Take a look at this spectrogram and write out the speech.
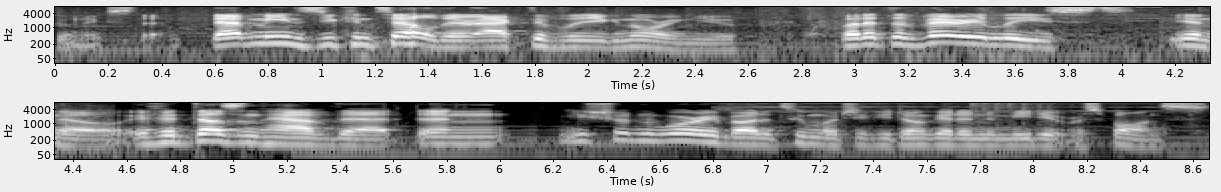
to an extent. That means you can tell they're actively ignoring you. But at the very least, you know, if it doesn't have that, then you shouldn't worry about it too much if you don't get an immediate response.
